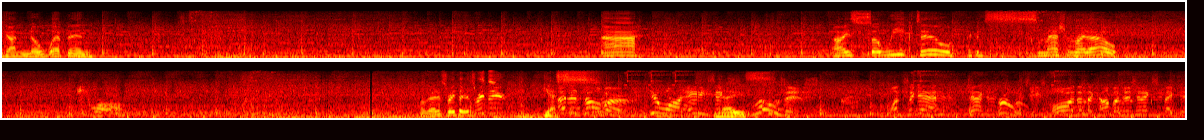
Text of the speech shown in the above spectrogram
I got no weapon. Ah! Ah, he's so weak too. I could smash him right out. Wall. Oh god, it's right there. It's right there. Yes. And it's over. UR86 Nice. loses. Once again, Jak proves he's more than the competition expected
